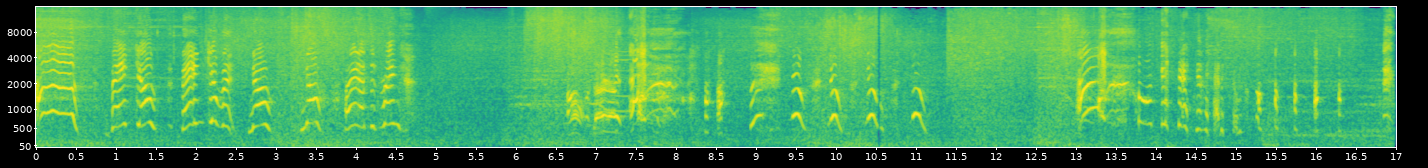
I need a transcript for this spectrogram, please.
Ah! Thank you! Thank you! But no! No! I have to drink! Oh, no, no! no! No! No! No! Ah! Okay,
